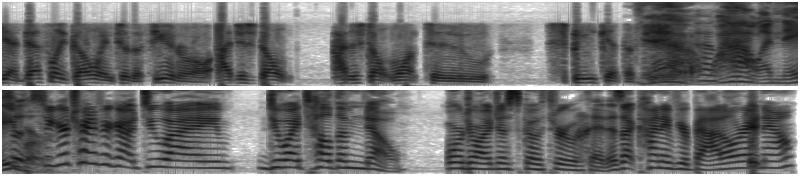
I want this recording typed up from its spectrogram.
yeah definitely going to the funeral. I just don't I just don't want to speak at the funeral. yeah, wow, a neighbor. So, so you're trying to figure out do I do I tell them no or do I just go through with it? Is that kind of your battle right now?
